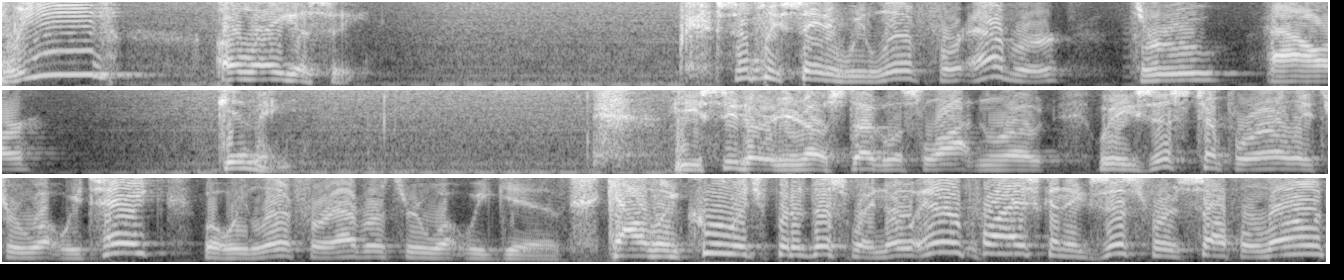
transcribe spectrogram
Leave a legacy. Simply stated, we live forever through our giving. You see there in your notes, Douglas Lawson wrote, We exist temporarily through what we take, but we live forever through what we give. Calvin Coolidge put it this way No enterprise can exist for itself alone.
